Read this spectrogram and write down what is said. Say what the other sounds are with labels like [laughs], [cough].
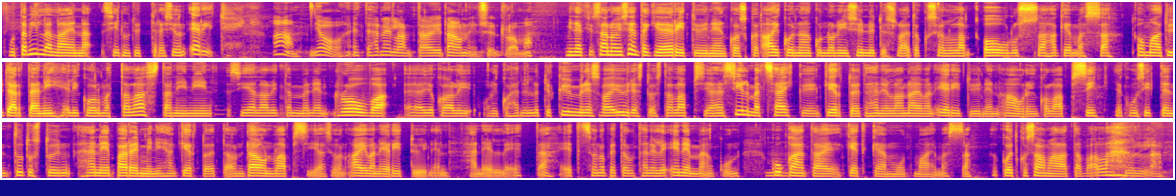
mutta millä lailla sinun tyttäresi on erityinen? Ah, joo, että hänellä on toi Downin syndrooma. Minä sanoin sen takia erityinen, koska aikoinaan kun olin synnytyslaitoksella Oulussa hakemassa omaa tytärtäni, eli kolmatta lastani, niin siellä oli tämmöinen rouva, joka oli, oliko hänellä jo 10 vai 11 lapsia. Hän silmät säihköjen kertoi, että hänellä on aivan erityinen aurinkolapsi. Ja kun sitten tutustuin häneen paremmin, niin hän kertoi, että on Down-lapsi ja se on aivan erityinen hänelle. Että, että se on opettanut hänelle enemmän kuin mm. kukaan tai ketkään muut maailmassa. Koetko samalla tavalla? Kyllä.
